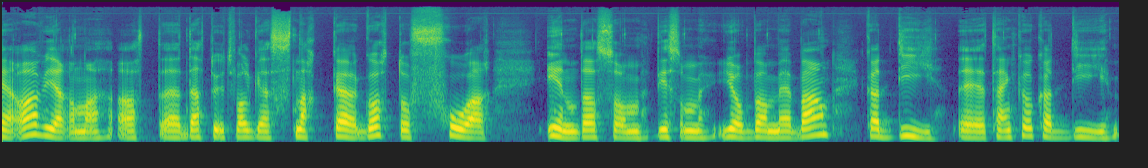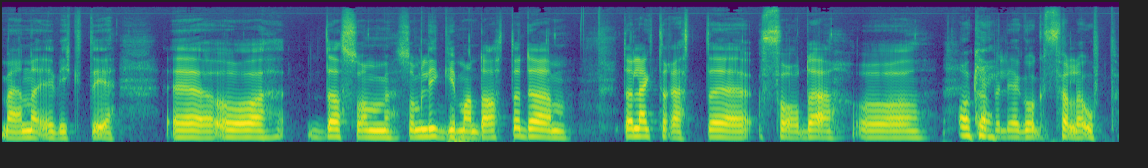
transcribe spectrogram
er avgjørende at eh, dette utvalget snakker godt og får inn det som de som jobber med barn, hva de eh, tenker og hva de mener er viktig. Eh, og det som, som, ligger i mandatet, det, det legger til rette for det. Og okay. det vil jeg òg følge opp.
